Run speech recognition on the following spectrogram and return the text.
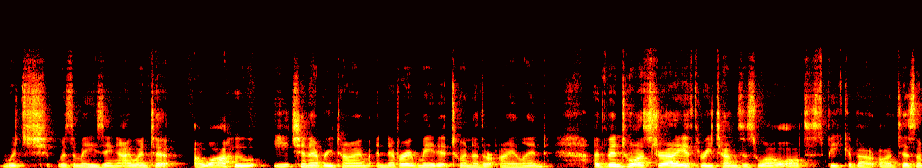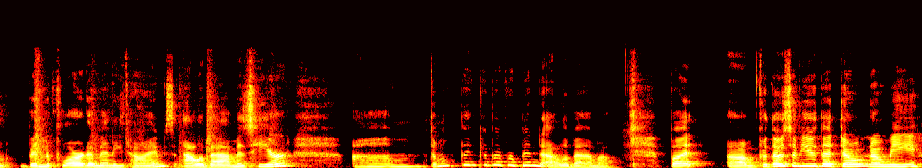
which was amazing. I went to Oahu each and every time and never made it to another island. I've been to Australia three times as well, all to speak about autism. Been to Florida many times. Alabama's here. Um, don't think I've ever been to Alabama. But um, for those of you that don't know me,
